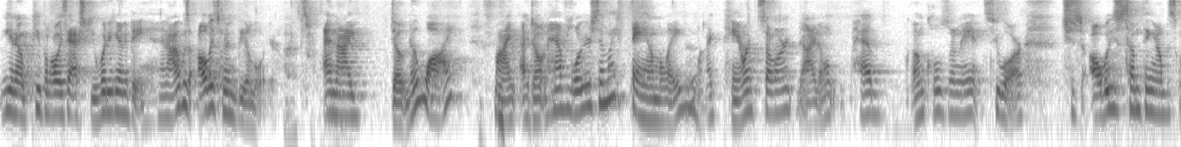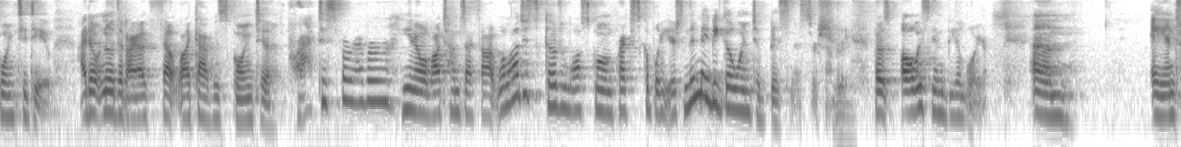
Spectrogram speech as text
you know, people always ask you, what are you going to be? And I was always going to be a lawyer. That's And I don't know why. My, I don't have lawyers in my family. My parents aren't. I don't have uncles and aunts who are. It's just always something I was going to do. I don't know that I felt like I was going to practice forever. You know, a lot of times I thought, well, I'll just go to law school and practice a couple of years and then maybe go into business or something. But I was always going to be a lawyer. Um, and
